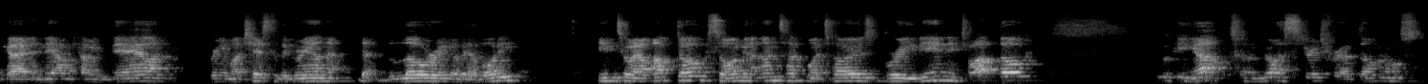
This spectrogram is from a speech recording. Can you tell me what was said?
Okay, and now I'm coming down, bringing my chest to the ground, that, that lowering of our body into our up dog. So I'm going to untuck my toes, breathe in into up dog, looking up. So a nice stretch for abdominals.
